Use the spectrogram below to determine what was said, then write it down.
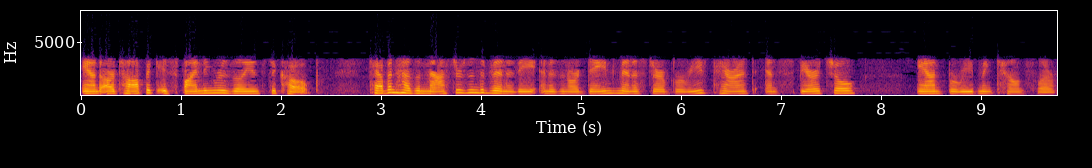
and our topic is finding resilience to cope. Kevin has a master's in divinity and is an ordained minister, bereaved parent, and spiritual and bereavement counselor.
